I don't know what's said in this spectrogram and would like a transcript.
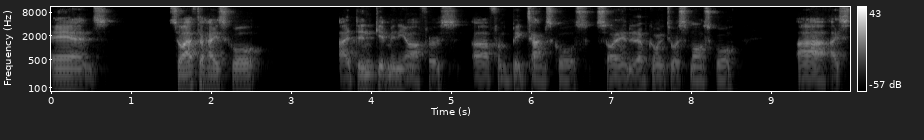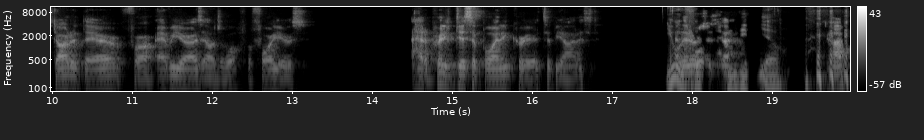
and so after high school, I didn't get many offers uh, from big time schools. So I ended up going to a small school. Uh, I started there for every year I was eligible for four years. I had a pretty disappointing career, to be honest. You And were then it was four just kind MVP. Huh?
